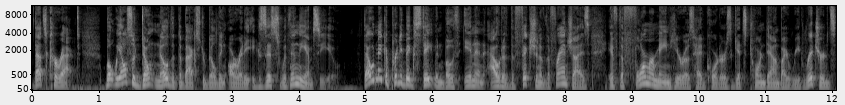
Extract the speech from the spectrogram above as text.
That's correct, but we also don't know that the Baxter building already exists within the MCU. That would make a pretty big statement both in and out of the fiction of the franchise if the former main hero's headquarters gets torn down by Reed Richards,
